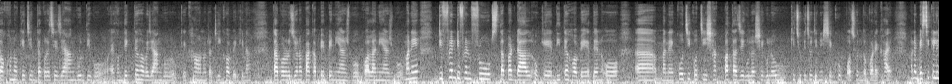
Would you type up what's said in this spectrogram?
তখন ওকে চিন্তা করেছে যে আঙ্গুর দিব। এখন দেখতে হবে যে আঙ্গুরকে খাওয়ানোটা ঠিক হবে কি না তারপর ওর জন্য পাকা পেঁপে নিয়ে আসব, কলা নিয়ে আসব। মানে ডিফারেন্ট ডিফারেন্ট ফ্রুটস তারপর ডাল ওকে দিতে হবে। দেন ও মানে কচি কচি শাক পাতা যেগুলো, সেগুলোও কিছু কিছু জিনিস সে খুব পছন্দ করে খায়। মানে বেসিক্যালি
